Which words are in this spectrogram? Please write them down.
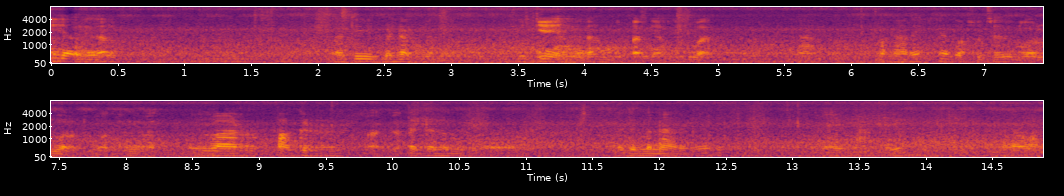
iya di dalam. berarti benar kan iya yang di dalam bukan yang di luar. Nah menariknya maksud saya luar luar luar. Ini kan luar pagar. Dan dalam jadi menariknya Nyai Mahir Rawan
